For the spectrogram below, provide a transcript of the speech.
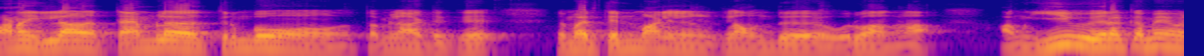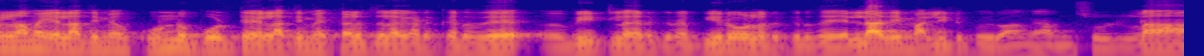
பணம் இல்லாத டைமில் திரும்பவும் தமிழ்நாட்டுக்கு இது மாதிரி தென் மாநிலங்களுக்குலாம் வந்து வருவாங்களாம். அவங்க ஈவு இறக்கமே இல்லாமல் எல்லாத்தையுமே கொண்டு போட்டு எல்லாத்தையுமே கழுத்தில் கிடக்கிறது வீட்டில் இருக்கிற பீரோவில் இருக்கிறது எல்லாத்தையுமே அள்ளிட்டு போயிடுவாங்க அப்படின்னு சொல்லிட்டுலாம்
